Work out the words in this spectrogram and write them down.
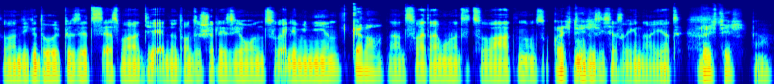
sondern die Geduld besitzt, erstmal die endodontische Läsion zu eliminieren. Genau. Dann zwei, drei Monate zu warten und so gucken, wie sich das regeneriert. Richtig. Ja.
